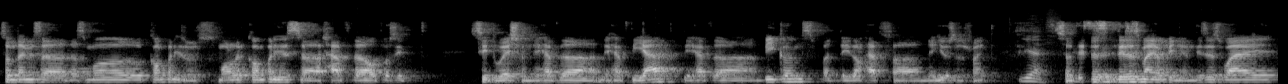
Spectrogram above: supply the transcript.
sometimes the small companies or smaller companies have the opposite situation. They have the they have the app, they have the beacons, but they don't have uh, the users, right? Yes. So this is this is my opinion. This is why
